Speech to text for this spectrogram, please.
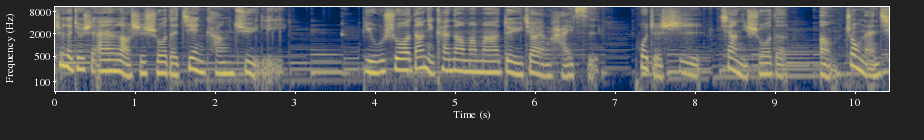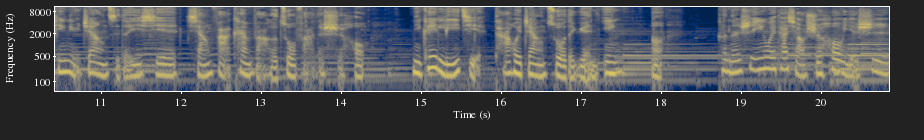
这个就是安安老师说的健康距离。比如说，当你看到妈妈对于教养孩子，或者是像你说的。嗯，重男轻女这样子的一些想法、看法和做法的时候，你可以理解他会这样做的原因啊，可能是因为他小时候也是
